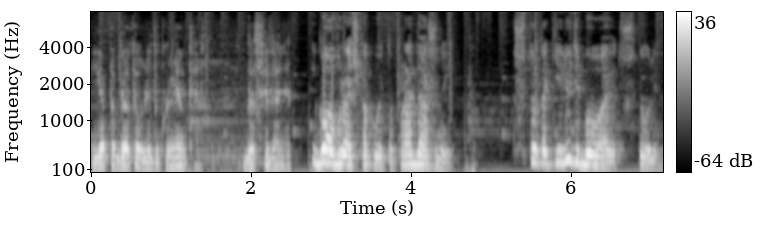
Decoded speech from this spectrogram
я подготовлю документы. До свидания. И главврач какой-то продажный. Что, такие люди бывают, что ли?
